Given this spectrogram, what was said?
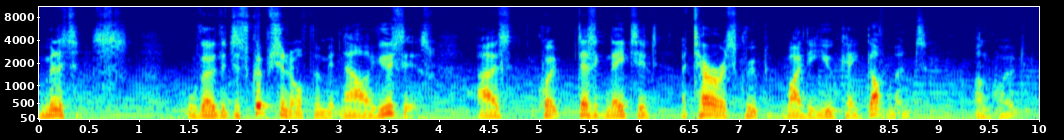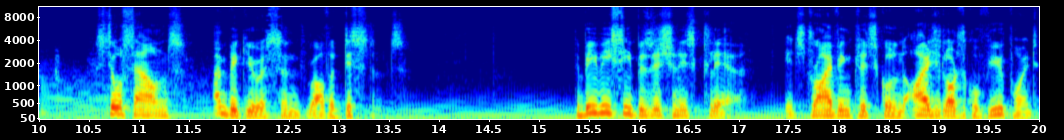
militants, although the description of them it now uses as, quote, designated a terrorist group by the UK government, unquote, still sounds ambiguous and rather distant. The BBC position is clear. Its driving political and ideological viewpoint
